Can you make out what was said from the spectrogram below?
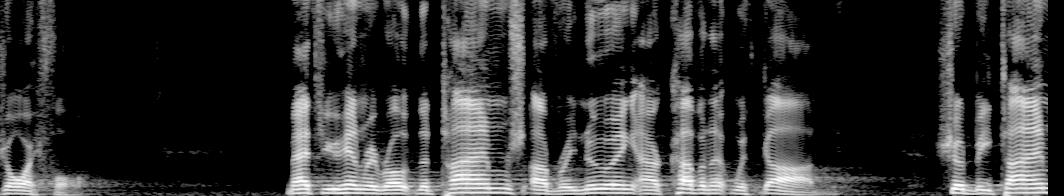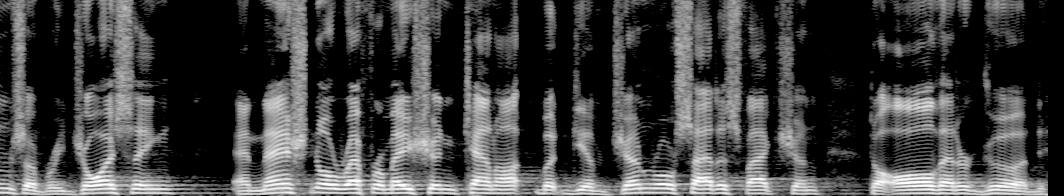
joyful. Matthew Henry wrote, The times of renewing our covenant with God should be times of rejoicing, and national reformation cannot but give general satisfaction to all that are good.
